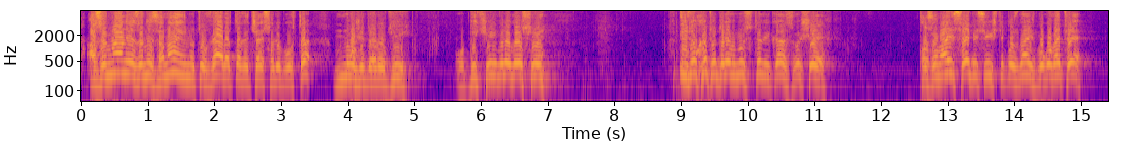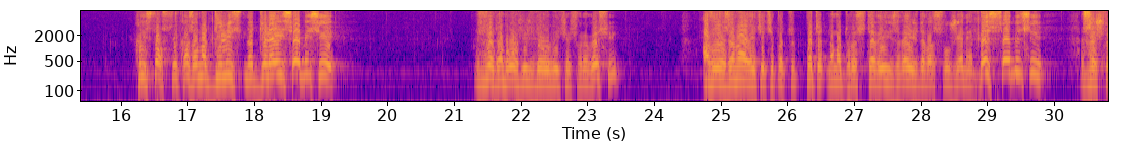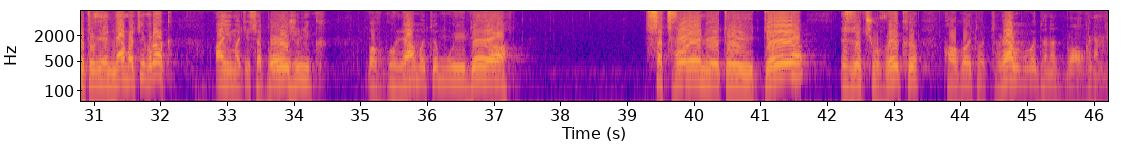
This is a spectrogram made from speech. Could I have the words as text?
а знание за незанайното, вярата ви чрез любовта, може да роди обичай врага си. И докато древността ви казваше, познай себе си и ще познаеш боговете, Христос ви каза, надделей себе си, за да можеш да обичаш врага си. А вие знаете, че пътят на мъдростта ви извежда в служение без себе си, защото вие нямате враг, а имате събожник в голямата му идея. Сътворението е идея за човека, който трябва да надмогнем.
